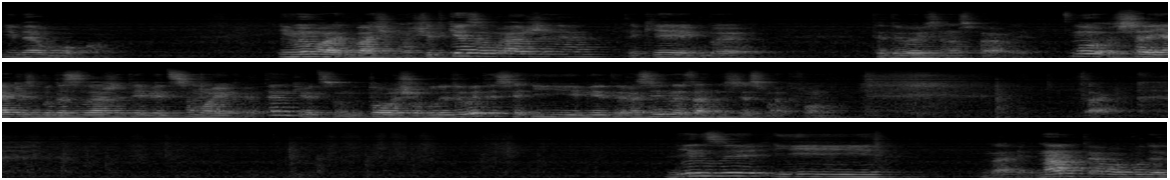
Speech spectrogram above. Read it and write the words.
йде в око. І ми бачимо чітке зображення, таке, якби ти дивився насправді. Ну, ще якість буде залежати від самої картинки, від того, що буде дивитися, і від роздільної здатності смартфону. Так. Лінзи і далі. Нам треба буде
